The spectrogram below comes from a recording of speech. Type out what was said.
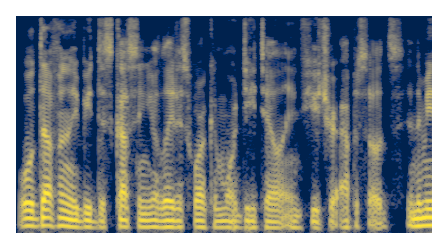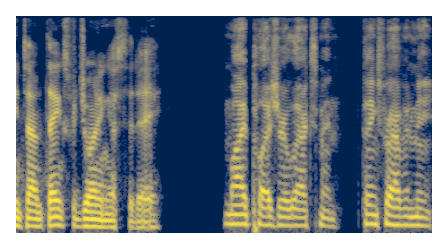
We'll definitely be discussing your latest work in more detail in future episodes. In the meantime, thanks for joining us today. My pleasure, Lexman. Thanks for having me.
